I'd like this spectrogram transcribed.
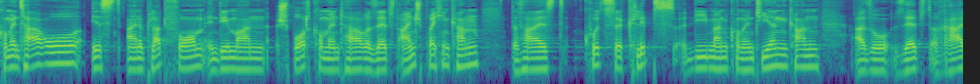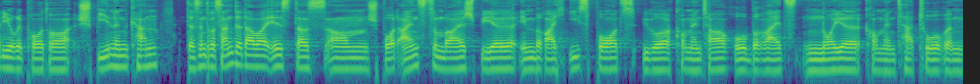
Commentaro ist eine Plattform, in der man Sportkommentare selbst einsprechen kann. Das heißt, kurze Clips, die man kommentieren kann, also selbst Radioreporter spielen kann. Das Interessante dabei ist, dass ähm, Sport 1 zum Beispiel im Bereich E-Sports über Commentaro bereits neue Kommentatoren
